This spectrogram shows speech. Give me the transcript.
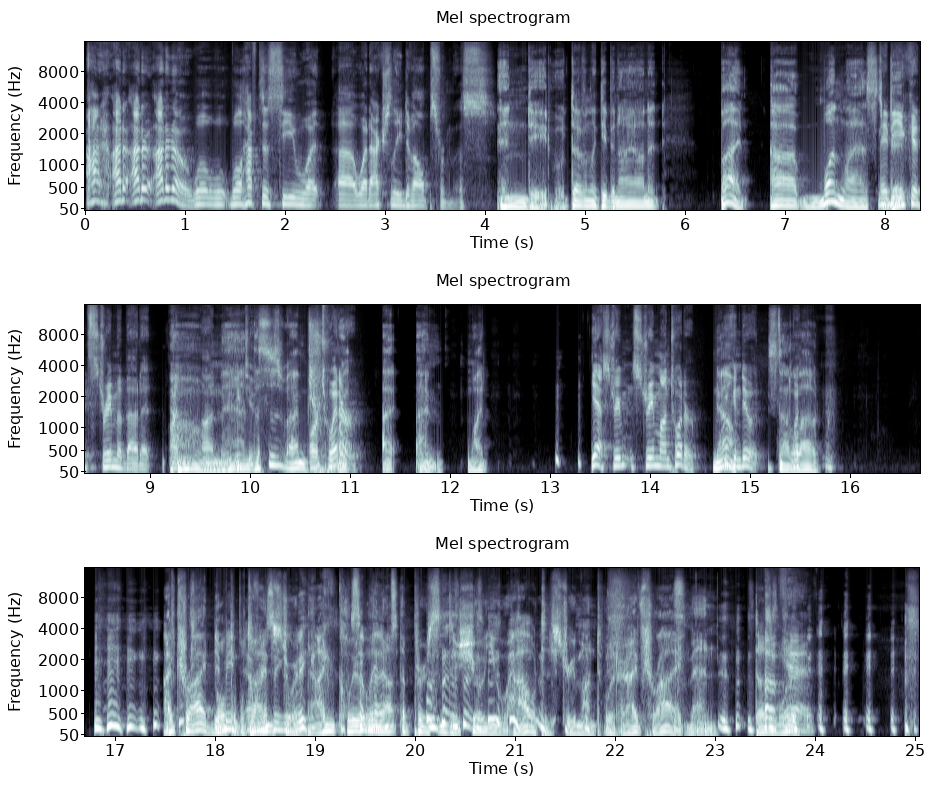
I, I, I, don't, I don't know. We'll we'll have to see what uh, what actually develops from this. Indeed, we'll definitely keep an eye on it. But uh, one last maybe bit. you could stream about it on, oh, on man. YouTube. This is I'm or Twitter. I, am what? Yeah, stream stream on Twitter. No, you can do it. It's not what? allowed. I've tried multiple times, Jordan. Week? I'm clearly Sometimes. not the person to show you how to stream on Twitter. I've tried, man. It doesn't okay. work.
